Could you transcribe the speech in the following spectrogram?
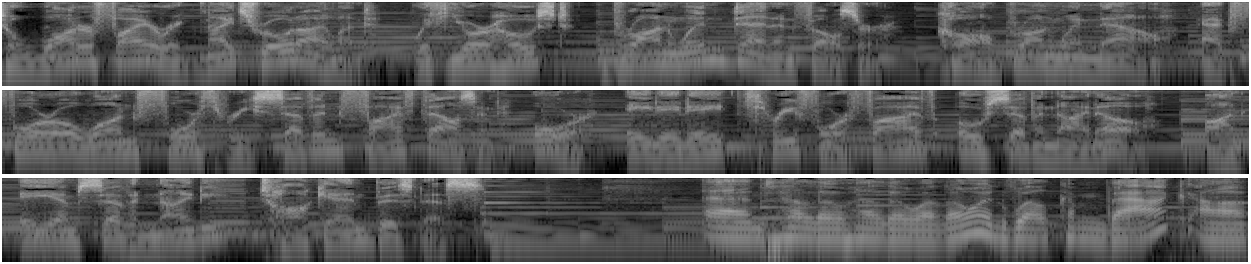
To Waterfire Ignites Rhode Island with your host, Bronwyn Dannenfelser. Call Bronwyn now at 401 437 5000 or 888 345 0790 on AM 790 Talk and Business. And hello, hello, hello, and welcome back. Uh,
